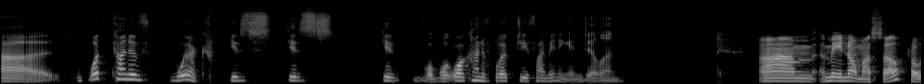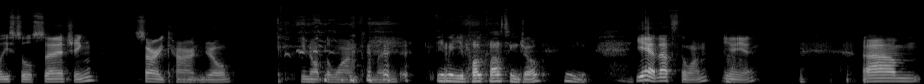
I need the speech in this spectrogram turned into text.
uh, what kind of work gives gives give what, what kind of work do you find meaning in, Dylan? Um, I mean, not myself. Probably still searching. Sorry, current job. You're not the one for me. You mean your podcasting job? Hmm. Yeah, that's the one. Yeah, yeah. Um,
